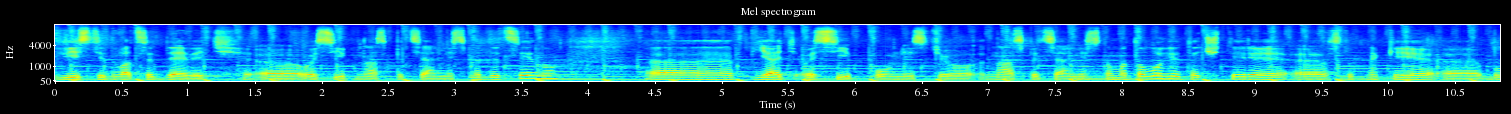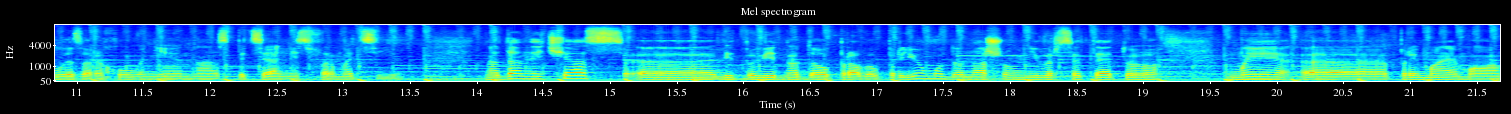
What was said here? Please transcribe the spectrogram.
229 е, осіб на спеціальність медицину. 5 осіб повністю на спеціальність стоматологію та 4 вступники е, були зараховані на спеціальність фармації. На даний час, е, відповідно до правил прийому до нашого університету, ми е, приймаємо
